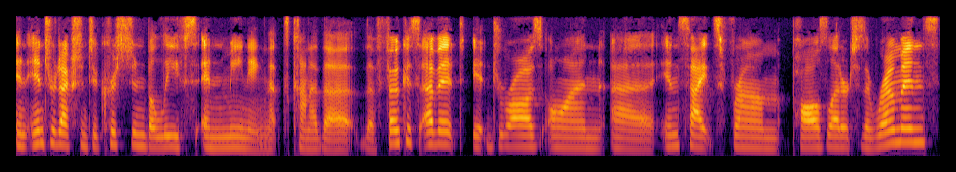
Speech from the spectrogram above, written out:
An introduction to Christian beliefs and meaning. That's kind of the, the focus of it. It draws on uh, insights from Paul's letter to the Romans,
